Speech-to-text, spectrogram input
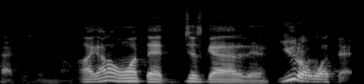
Packers win though. Like I don't want that. Just get out of there. You don't want that.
